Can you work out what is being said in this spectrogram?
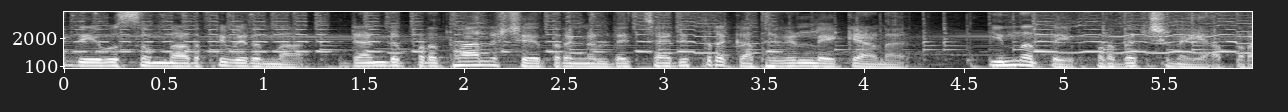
ദേവസ്വം നടത്തിവരുന്ന രണ്ട് പ്രധാന ക്ഷേത്രങ്ങളുടെ ചരിത്ര കഥകളിലേക്കാണ് ഇന്നത്തെ പ്രദക്ഷിണയാത്ര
